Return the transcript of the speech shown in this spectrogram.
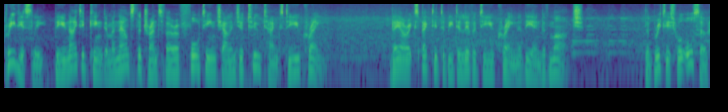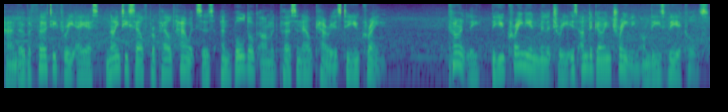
Previously, the United Kingdom announced the transfer of 14 Challenger 2 tanks to Ukraine. They are expected to be delivered to Ukraine at the end of March the British will also hand over 33 AS-90 self-propelled howitzers and Bulldog armored personnel carriers to Ukraine. Currently, the Ukrainian military is undergoing training on these vehicles.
